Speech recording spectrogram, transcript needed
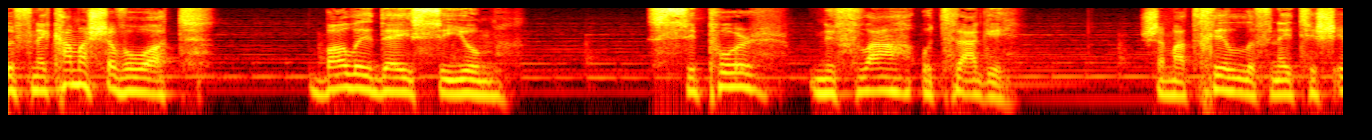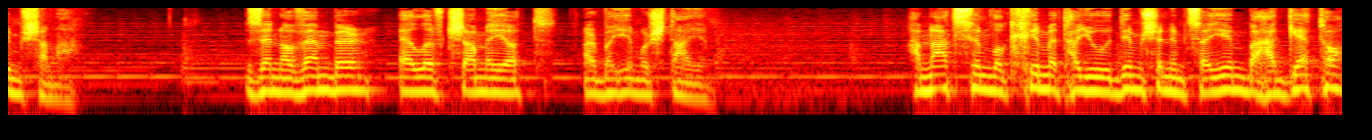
לפני כמה שבועות בא לידי סיום סיפור נפלא וטרגי שמתחיל לפני 90 שנה. זה נובמבר 1942. הנאצים לוקחים את היהודים שנמצאים בהגטו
